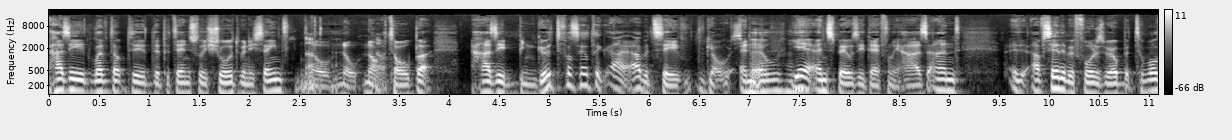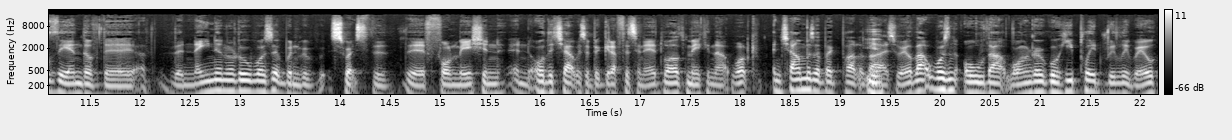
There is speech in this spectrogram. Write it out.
Has he lived up to the potential he showed when he signed? No, no, not at all. But has he been good for Celtic? I, I would say, you know, Spells, huh? yeah, in spells he definitely has. And I've said it before as well, but towards the end of the the nine in a row was it when we switched the, the formation and all the chat was about Griffiths and Edouards making that work, and Cham was a big part of that Yeah. as well. That wasn't all that long ago. He played really well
